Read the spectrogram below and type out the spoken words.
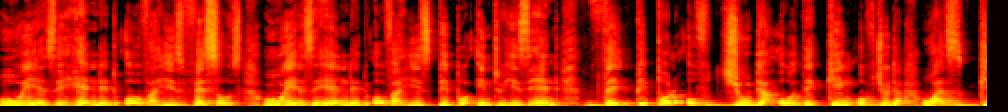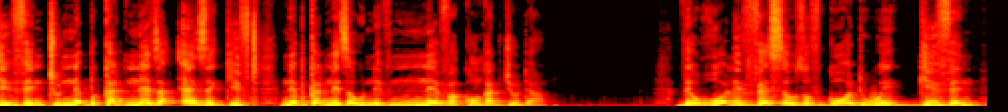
who has handed over his vessels, who has handed over his people into his hand. The people of Judah or the king of Judah was given to Nebuchadnezzar as a gift. Nebuchadnezzar would have never conquered Judah. The holy vessels of God were given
